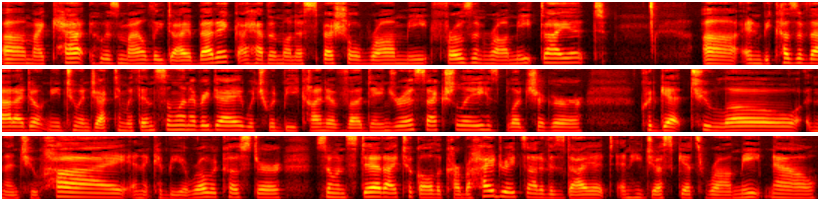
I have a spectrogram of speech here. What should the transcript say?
uh, my cat, who is mildly diabetic, I have him on a special raw meat, frozen raw meat diet. Uh, and because of that, I don't need to inject him with insulin every day, which would be kind of uh, dangerous, actually. His blood sugar could get too low and then too high, and it could be a roller coaster. So instead, I took all the carbohydrates out of his diet, and he just gets raw meat now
